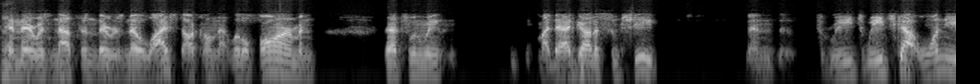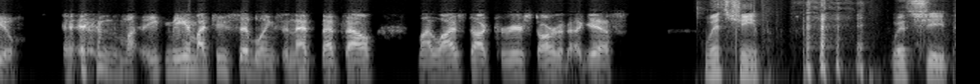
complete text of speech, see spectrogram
Mm-hmm. And there was nothing. There was no livestock on that little farm, and that's when we, my dad got us some sheep, and we each we each got one ewe and my, me and my two siblings, and that that's how my livestock career started, I guess. With sheep. With sheep.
